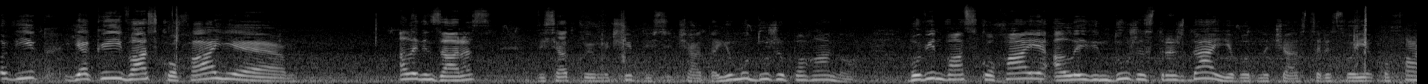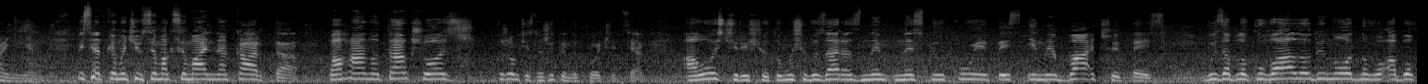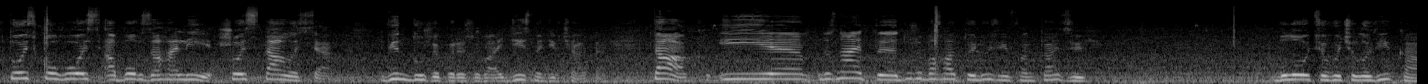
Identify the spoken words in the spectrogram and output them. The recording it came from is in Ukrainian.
Чоловік, який вас кохає, але він зараз десяткою мечів десятчата. Йому дуже погано, бо він вас кохає, але він дуже страждає водночас через своє кохання. Десятка мечів це максимальна карта. Погано так, що кажу вам чесно, жити не хочеться. А ось через що, тому що ви зараз з ним не спілкуєтесь і не бачитесь. Ви заблокували один одного, або хтось когось, або взагалі щось сталося. Він дуже переживає, дійсно, дівчата. Так, і ви знаєте, дуже багато ілюзій, фантазій було у цього чоловіка.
